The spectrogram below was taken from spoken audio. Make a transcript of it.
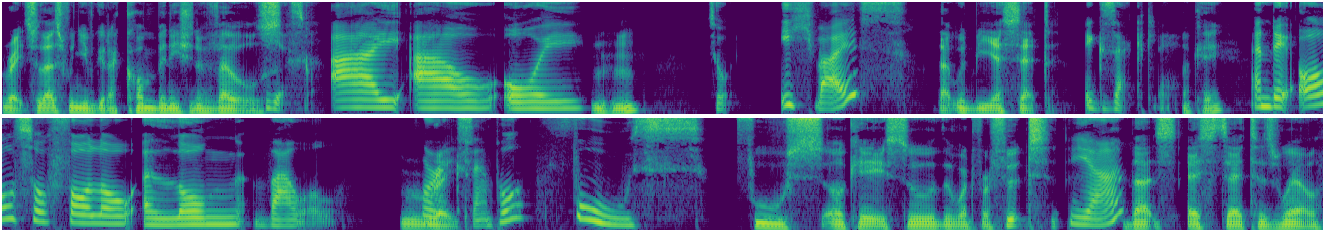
Right. So that's when you've got a combination of vowels. Yes. I, au, oi. hmm So ich weiß. That would be SZ. Exactly. Okay. And they also follow a long vowel. For right. example, Fuß. Fuß. Okay. So the word for foot, Yeah. that's SZ as well.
